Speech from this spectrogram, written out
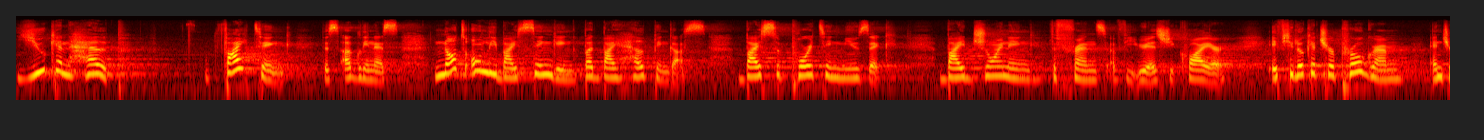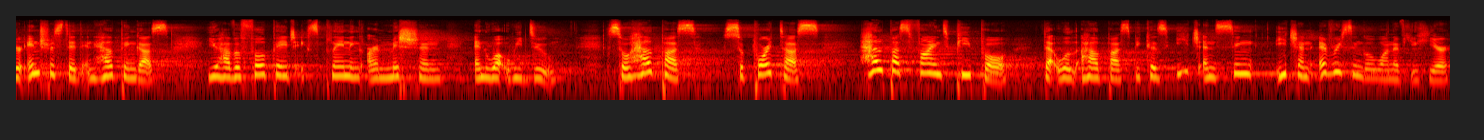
You can help fighting this ugliness, not only by singing, but by helping us, by supporting music, by joining the Friends of the USJ Choir. If you look at your program and you're interested in helping us, you have a full page explaining our mission and what we do. So help us support us, help us find people that will help us because each and, sing, each and every single one of you here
